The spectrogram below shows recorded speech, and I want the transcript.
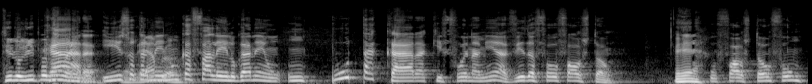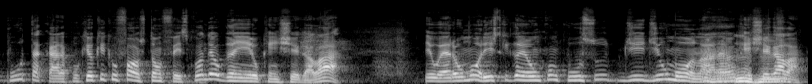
Tiro lipa eu Cara, lembro. e isso Eu eu, também lembro. nunca falei em lugar nenhum. Um puta cara que foi na minha vida foi o Faustão. É. O Faustão foi um puta cara. Porque o que, que o Faustão fez? Quando eu ganhei o Quem Chega Lá, eu era humorista que ganhou um concurso de, de humor lá, né? Aham. O Quem Chega Lá.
